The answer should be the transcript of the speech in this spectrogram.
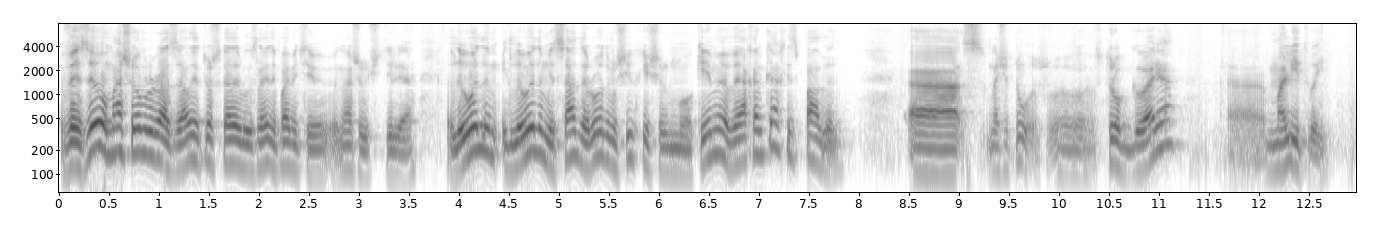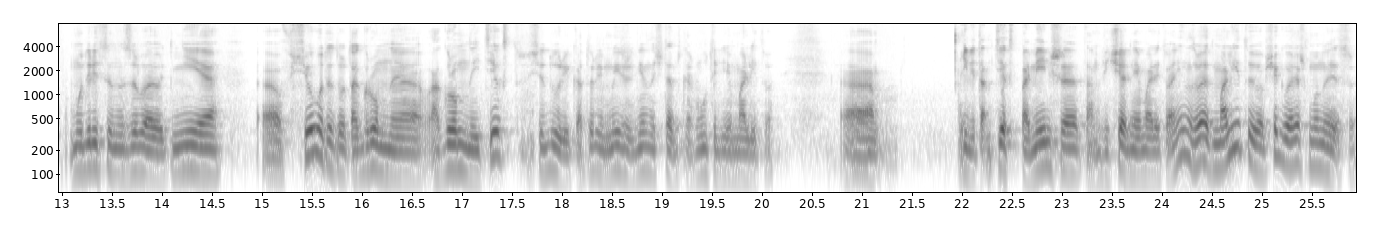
Везеу Маша Омру Разал, я тоже сказал, благословенной памяти наши учителя. Леодом и Леодом и Сада родом Шивхи Шельмокеме, в Ахарках из Значит, ну, строго говоря, молитвой мудрецы называют не все вот это вот огромное, огромный текст в Сидуре, который мы ежедневно читаем, скажем, утренняя молитва. Или там текст поменьше, там вечерняя молитва. Они называют молитвой, вообще говоря, шмунесу.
